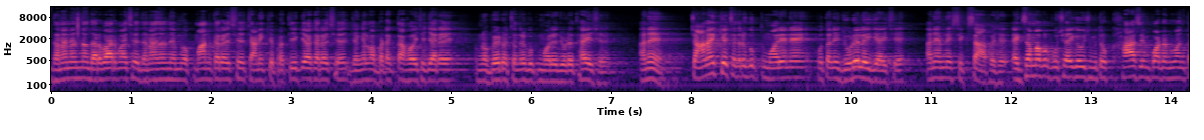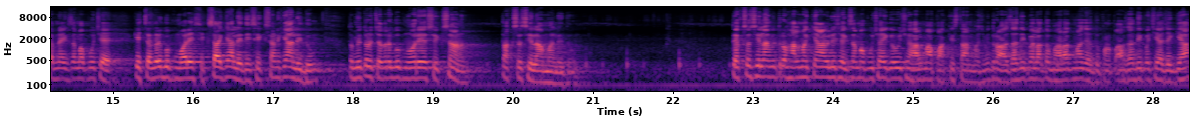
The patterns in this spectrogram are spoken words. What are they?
ધનાનંદના દરબારમાં છે. ધનાનંદ એમનું અપમાન કરે છે, ચાણક્ય પ્રતિક્રિયા કરે છે, જંગલમાં ભટકતા હોય છે જ્યારે એમનો ભેટો ચંદ્રગુપ્ત મૌર્ય જોડે થાય છે. અને ચાણક્ય ચંદ્રગુપ્ત મૌર્યને પોતાની જોડે લઈ જાય છે અને એમને શિક્ષા આપે છે. એક્ઝામમાં પણ પૂછાઈ ગયું છે મિત્રો, ખાસ ઇમ્પોર્ટન્ટ વન તમને એક્ઝામમાં પૂછે કે ચંદ્રગુપ્ત મૌર્યે શિક્ષા ક્યાં લીધી, શિક્ષણ ક્યાં લીધું? તો મિત્રો ચંદ્રગુપ્ત મૌર્યએ શિક્ષણ તક્ષશિલામાં લીધું. તક્ષશિલા મિત્રો હાલમાં ક્યાં આવેલી છે? એક્ઝામમાં પૂછાઈ ગયું છે હાલમાં પાકિસ્તાનમાં છે મિત્રો, આઝાદી પહેલાં તો ભારતમાં જ હતું, પણ આઝાદી પછી આ જગ્યા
